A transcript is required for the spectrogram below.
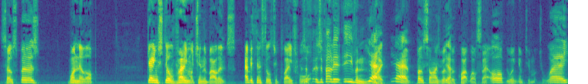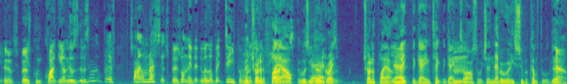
So Spurs 1 0 up. Game still very much in the balance. Everything still to play for. It was a, it was a fairly even. Yeah, like, yeah. Both sides were, Yeah. were quite well set up. They weren't giving too much away. You know, Spurs couldn't quite get on. There was, there was a little bit of slight unrest at Spurs, wasn't they? That they were a little bit deep and they tried to the play fans- out. It wasn't Yeah, doing great. wasn't- Trying to play out Yeah. and make the game, take the game to Mm. Arsenal, which they're never really super comfortable doing. No,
